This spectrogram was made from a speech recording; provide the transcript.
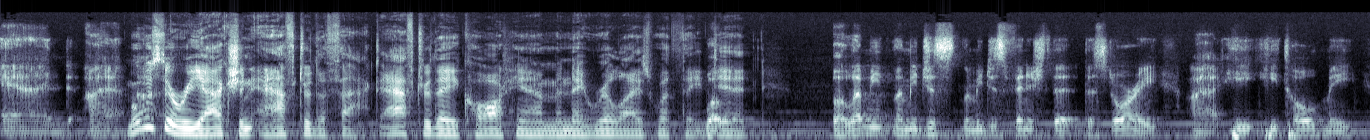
And I, what was their reaction after the fact, after they caught him and they realized what they well, did? Well, let me let me just let me just finish the the story. Uh, he he told me.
